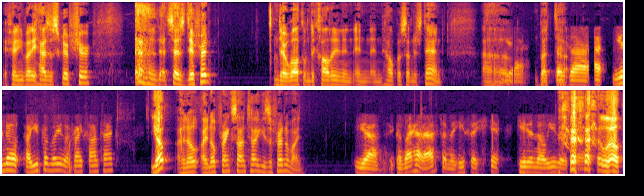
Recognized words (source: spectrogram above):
if anybody has a scripture that says different, they're welcome to call in and, and, and help us understand. Uh, yeah. But uh, uh, uh, you know, are you familiar with Frank Sontag? yep, I know. I know Frank Sontag. He's a friend of mine. Yeah, because I had asked him, and he said he, he didn't know either. So. well,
